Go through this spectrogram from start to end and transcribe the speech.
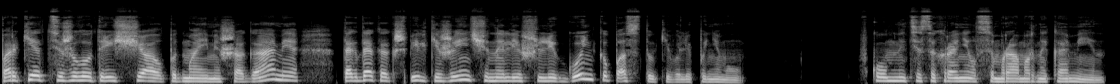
Паркет тяжело трещал под моими шагами, тогда как шпильки женщины лишь легонько постукивали по нему. В комнате сохранился мраморный камин,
